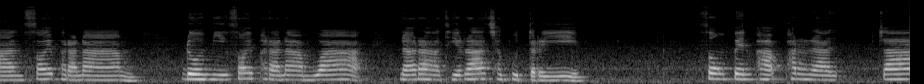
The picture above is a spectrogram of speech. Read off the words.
านสร้อยพระนาม โดยมีสร้อยพระนามว่านราธิราชบุตรี ทรงเป็นพระพระราเจ้า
